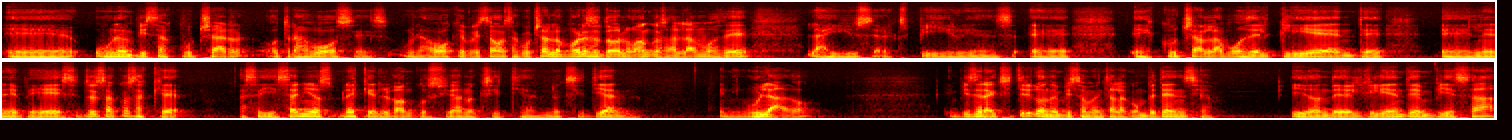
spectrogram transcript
eh, uno empieza a escuchar otras voces, una voz que empezamos a escucharlo, por eso todos los bancos hablamos de la user experience, eh, escuchar la voz del cliente, el NPS, todas esas cosas que hace 10 años no es que en el Banco Ciudad no existían, no existían en ningún lado, empiezan a existir cuando empieza a aumentar la competencia y donde el cliente empieza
